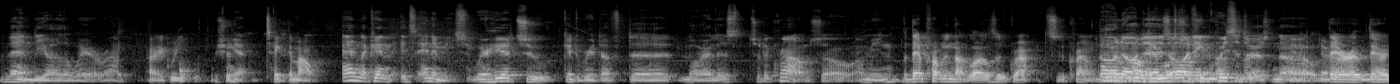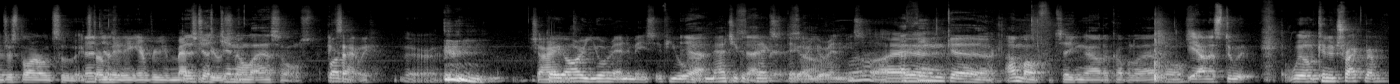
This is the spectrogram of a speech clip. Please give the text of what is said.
than the other way around. I agree. Oh, we should Yeah. take them out. And again, it's enemies. We're here to get rid of the loyalists to the crown. So I mean, But they're probably not loyal to the, gra- to the crown. oh They're- no, no, they're there's most all the definitely not. inquisitors. You No, know, they're they're they're just loyal to just- exterminating every they're magic just user. general assholes. Exactly. They're giant. They are your enemies. If you Yeah, have magic exactly, effects, they are your enemies. Well, I I, uh, think uh, I'm up for taking out a couple of assholes. Yeah, let's do it. Will, can you track them?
